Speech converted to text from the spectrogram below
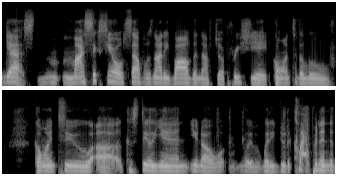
yes, my 16 year old self was not evolved enough to appreciate going to the Louvre, going to uh Castilian, you know, when he do the clapping and the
